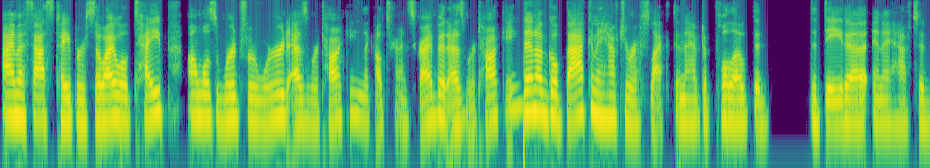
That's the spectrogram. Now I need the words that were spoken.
I'm a fast typer, so I will type almost word for word as we're talking. Like I'll transcribe it as we're talking. Then I'll go back and I have to reflect and I have to pull out the, the data and I have to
